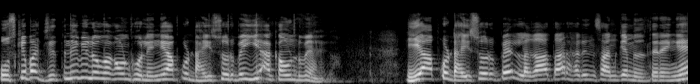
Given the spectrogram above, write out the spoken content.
उसके बाद जितने भी लोग अकाउंट खोलेंगे, आपको ढाई सौ रुपये ये अकाउंट में आएगा। ये आपको ढाई सौ रुपये लगातार हर इंसान के मिलते रहेंगे।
